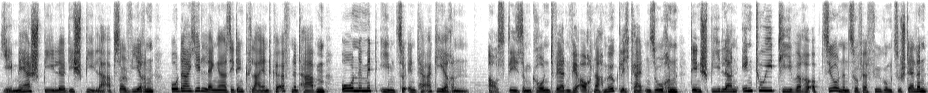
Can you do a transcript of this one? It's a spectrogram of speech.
je mehr Spiele die Spieler absolvieren oder je länger sie den Client geöffnet haben, ohne mit ihm zu interagieren. Aus diesem Grund werden wir auch nach Möglichkeiten suchen, den Spielern intuitivere Optionen zur Verfügung zu stellen,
